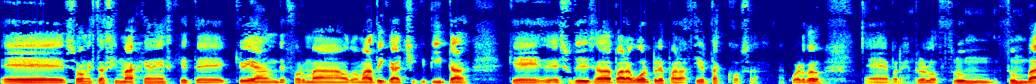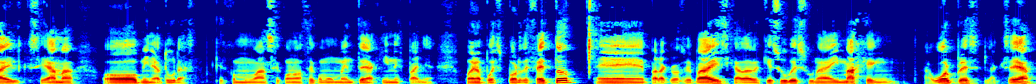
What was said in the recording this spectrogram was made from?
eh, son estas imágenes que te crean de forma automática, chiquititas, que es utilizada para WordPress para ciertas cosas, ¿de acuerdo? Eh, por ejemplo, los zoom, que se llama, o miniaturas que es como más se conoce comúnmente aquí en España. Bueno, pues por defecto, eh, para que lo sepáis, cada vez que subes una imagen a WordPress, la que sea,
